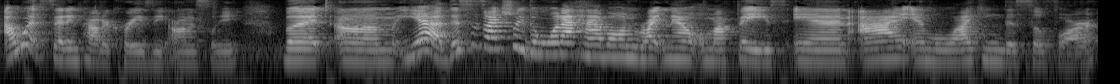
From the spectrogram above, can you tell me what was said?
I went setting powder crazy, honestly. But um, yeah, this is actually the one I have on right now on my face and I am liking this so far.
